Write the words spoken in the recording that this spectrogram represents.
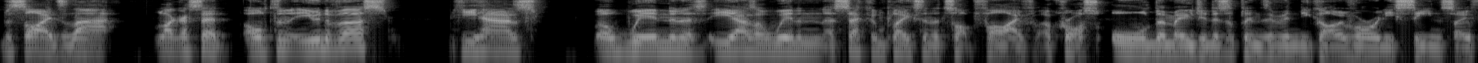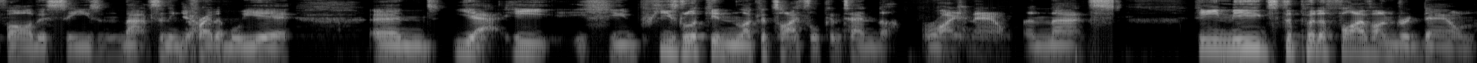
besides that, like I said, alternate universe, he has a win and a, he has a win and a second place in the top five across all the major disciplines of IndyCar we've already seen so far this season. That's an incredible yeah. year. And yeah, he he he's looking like a title contender right now, and that's he needs to put a 500 down.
